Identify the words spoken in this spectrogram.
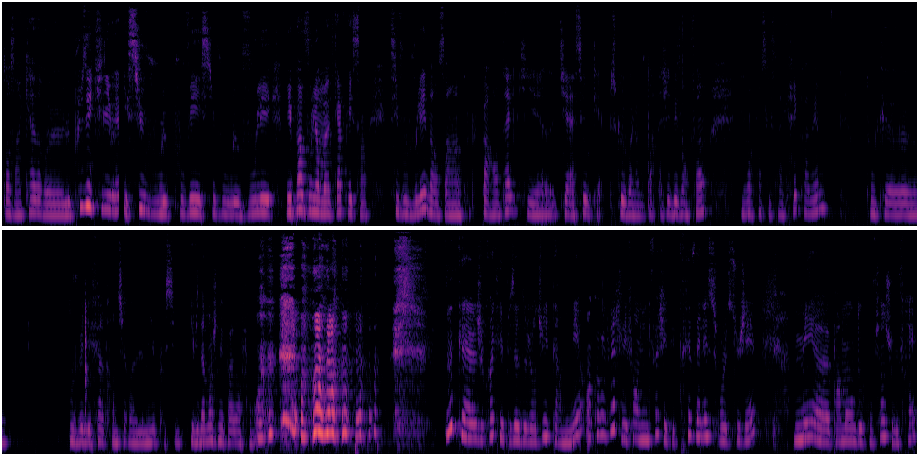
dans un cadre euh, le plus équilibré. Et si vous le pouvez, et si vous le voulez, mais pas voulez en mode caprice, hein, si vous le voulez dans un couple parental qui est, qui est assez ok. Puisque voilà, vous partagez des enfants, les enfants c'est sacré quand même. Donc on veut les faire grandir le mieux possible. Évidemment, je n'ai pas d'enfants. voilà. Donc euh, je crois que l'épisode d'aujourd'hui est terminé. Encore une fois, je l'ai fait en une fois, j'étais très à l'aise sur le sujet, mais euh, par manque de confiance, je le ferai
